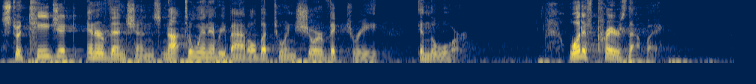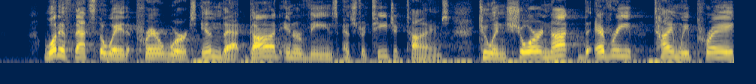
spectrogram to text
strategic interventions, not to win every battle, but to ensure victory in the war. What if prayer's that way? What if that's the way that prayer works, in that God intervenes at strategic times to ensure not the, every time we pray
